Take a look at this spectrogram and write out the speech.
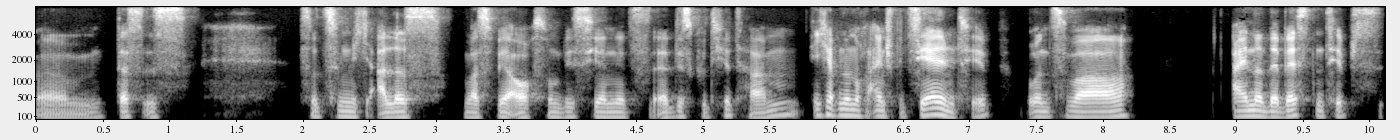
ähm, das ist so ziemlich alles, was wir auch so ein bisschen jetzt äh, diskutiert haben. Ich habe nur noch einen speziellen Tipp und zwar einer der besten Tipps,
